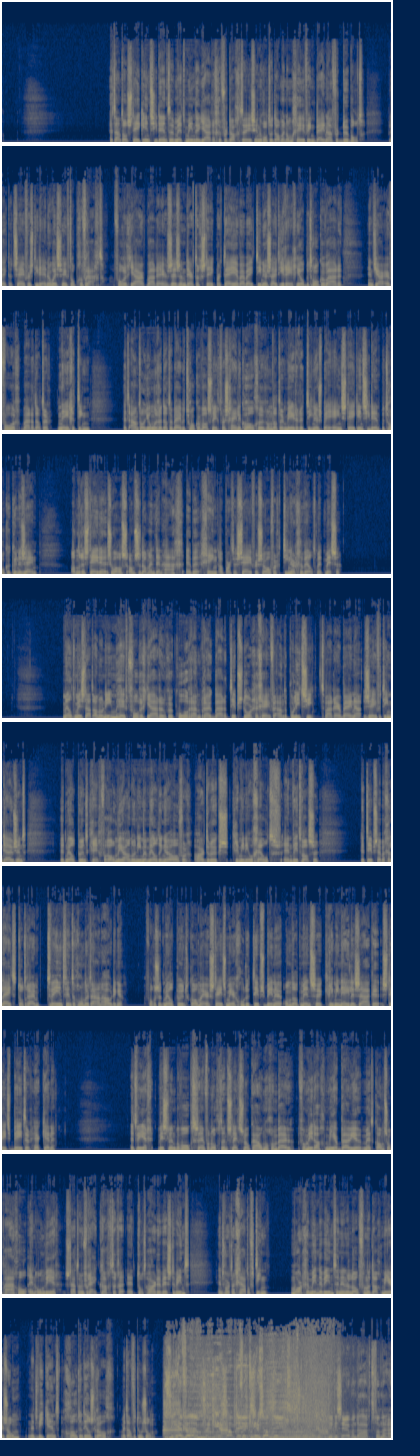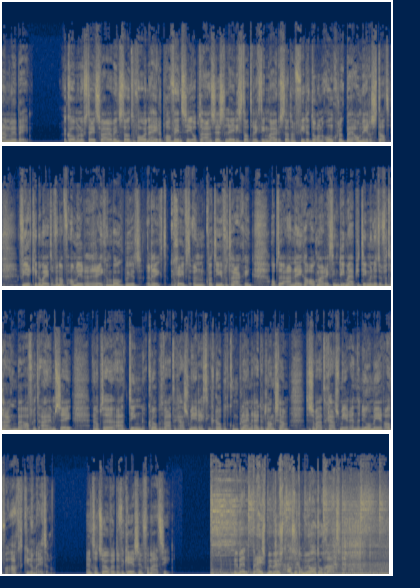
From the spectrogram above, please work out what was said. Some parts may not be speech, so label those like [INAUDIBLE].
Het aantal steekincidenten met minderjarige verdachten... is in Rotterdam en omgeving bijna verdubbeld. Blijkt uit cijfers die de NOS heeft opgevraagd. Vorig jaar waren er 36 steekpartijen... waarbij tieners uit die regio betrokken waren. En het jaar ervoor waren dat er 19. Het aantal jongeren dat erbij betrokken was ligt waarschijnlijk hoger... omdat er meerdere tieners bij één steekincident betrokken kunnen zijn. Andere steden, zoals Amsterdam en Den Haag... hebben geen aparte cijfers over tienergeweld met messen. Meldmisdaad Anoniem heeft vorig jaar een record aan bruikbare tips doorgegeven aan de politie. Het waren er bijna 17.000. Het meldpunt kreeg vooral meer anonieme meldingen over harddrugs, crimineel geld en witwassen... De tips hebben geleid tot ruim 2200 aanhoudingen. Volgens het meldpunt komen er steeds meer goede tips binnen... omdat mensen criminele zaken steeds beter herkennen. Het weer wisselend bewolkt en vanochtend slechts lokaal nog een bui. Vanmiddag meer buien met kans op hagel en onweer. staat een vrij krachtige tot harde westenwind. En het wordt een graad of 10. Morgen minder wind en in de loop van de dag meer zon. En het weekend grotendeels droog met af en toe zon. ZFM, verkeersupdate. verkeersupdate. Dit is Erwin de Hart van de ANWB. Er komen nog steeds zware windstoten voor in de hele provincie. Op de A6 Lelystad richting Muiden staat een file door een ongeluk bij Almere Stad. 4 kilometer vanaf Almere Regenboogbuurt geeft een kwartier vertraging. Op de A9 Alkmaar richting Diemen heb je 10 minuten vertraging bij afrit AMC. En op de A10 Knoop Watergaasmeer richting Knoop het Koenplein rijdt het langzaam tussen Watergaasmeer en de Nieuwe Meer over 8 kilometer. En tot zover de verkeersinformatie. U bent prijsbewust als het om uw auto gaat.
